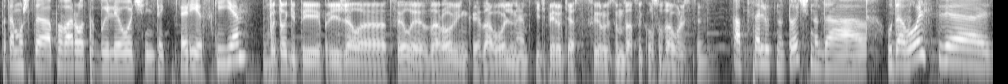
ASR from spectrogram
потому что повороты были очень такие резкие. В итоге ты приезжала целая, здоровенькая, довольная, и теперь у тебя ассоциируется мотоцикл с удовольствием. Абсолютно точно, да. Удовольствие,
